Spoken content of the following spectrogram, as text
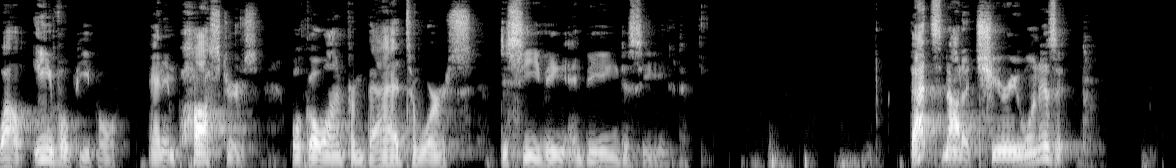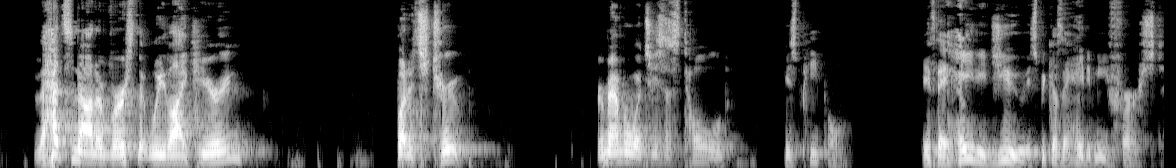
while evil people and impostors will go on from bad to worse, deceiving and being deceived. That's not a cheery one, is it? That's not a verse that we like hearing, but it's true. Remember what Jesus told his people if they hated you, it's because they hated me first.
